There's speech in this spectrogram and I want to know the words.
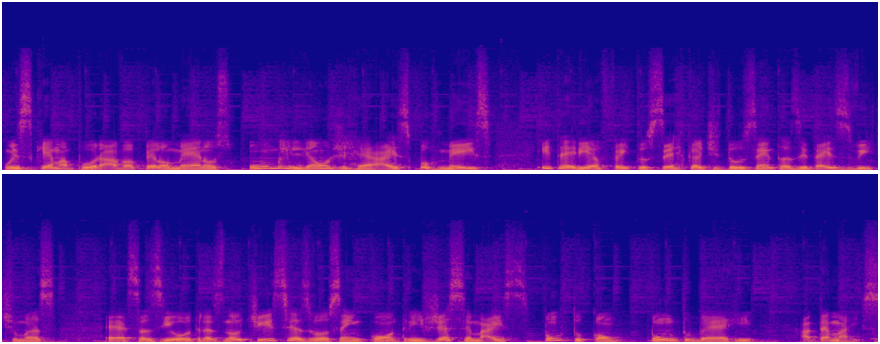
o esquema apurava pelo menos um milhão de reais por mês e teria feito cerca de 210 vítimas. Essas e outras notícias você encontra em gcmais.com.br. Até mais!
